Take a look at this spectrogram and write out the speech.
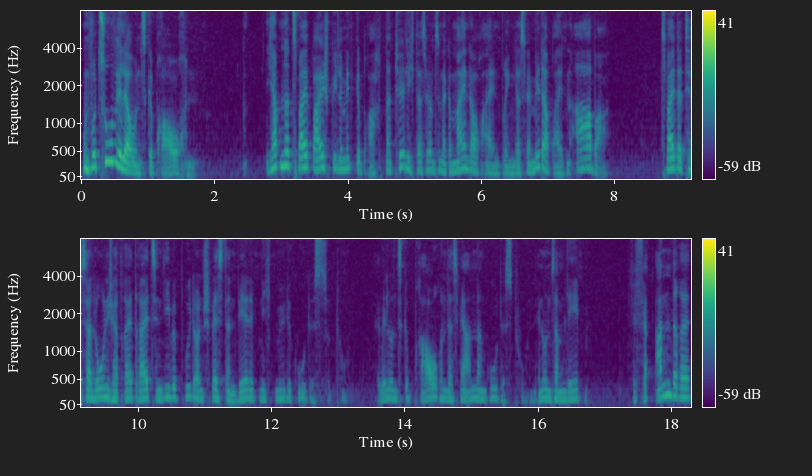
Und wozu will er uns gebrauchen? Ich habe nur zwei Beispiele mitgebracht. Natürlich, dass wir uns in der Gemeinde auch einbringen, dass wir mitarbeiten, aber 2. Thessalonicher 3,13, liebe Brüder und Schwestern, werdet nicht müde, Gutes zu tun. Er will uns gebrauchen, dass wir anderen Gutes tun in unserem Leben wir für andere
